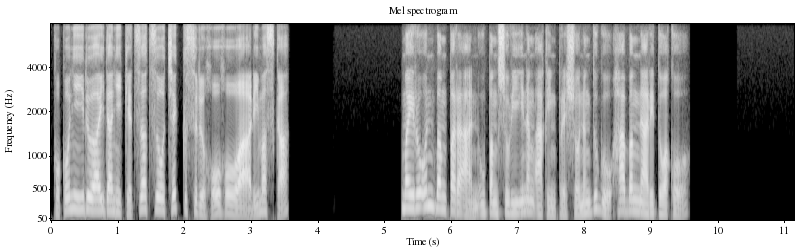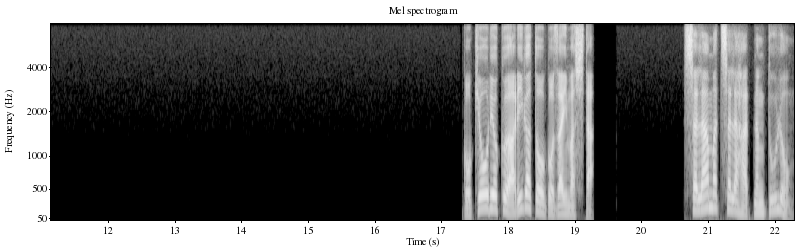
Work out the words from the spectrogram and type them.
ここにいる間に血圧をチェックする方法はありますか Mayroon bang paraan upang suriin ang aking presyon ng dugo habang narito ako? ご協力ありがとうございました。 Salamat sa lahat ng tulong.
